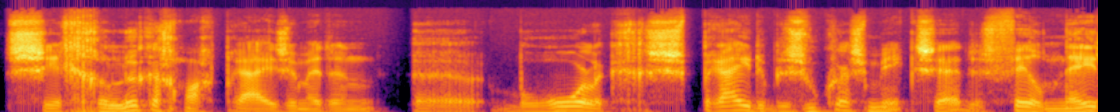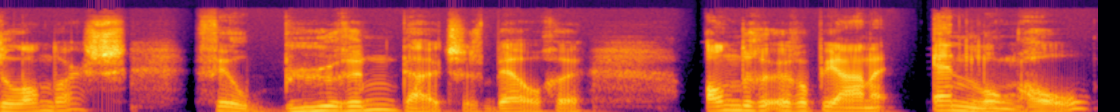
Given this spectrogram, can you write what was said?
zich gelukkig mag prijzen met een behoorlijk gespreide bezoekersmix. Hè? Dus veel Nederlanders, veel buren, Duitsers, Belgen, andere Europeanen en long.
